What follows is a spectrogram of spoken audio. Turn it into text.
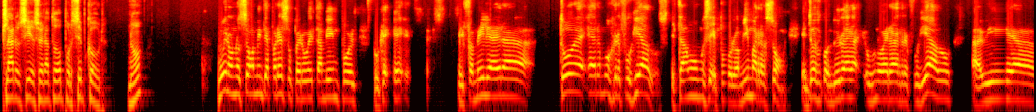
Claro, sí, eso era todo por zip code, ¿no? Bueno, no solamente por eso, pero es también por, porque eh, mi familia era, todos éramos refugiados, estábamos eh, por la misma razón. Entonces, cuando uno era, uno era refugiado, había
